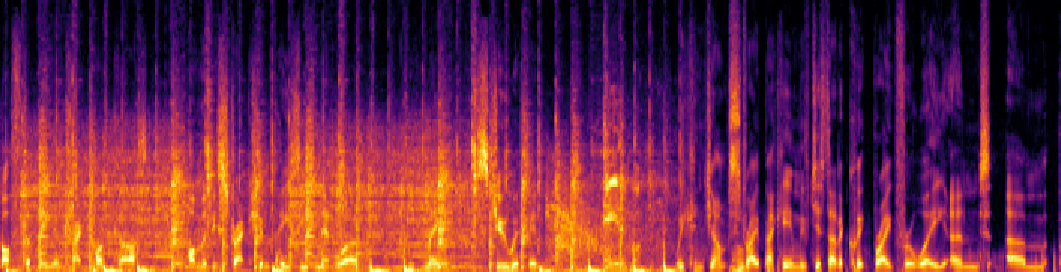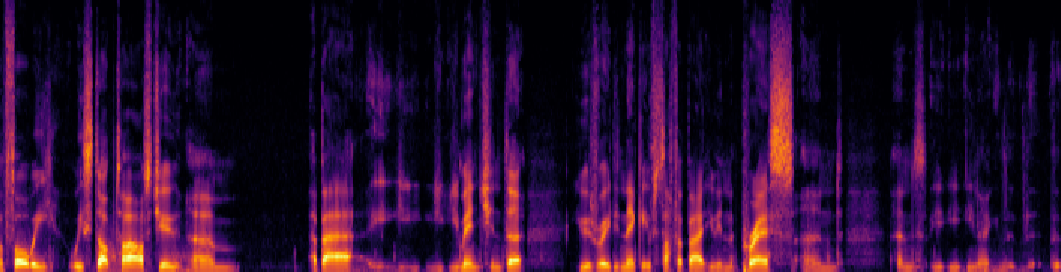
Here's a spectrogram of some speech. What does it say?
Off the Beaten Track podcast on the Distraction Pieces Network with me, Stu Whiffin. We can jump straight back in. We've just had a quick break for a wee, and um, before we, we stopped, I asked you um, about. You, you mentioned that you was reading negative stuff about you in the press, and and you, you know the, the,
